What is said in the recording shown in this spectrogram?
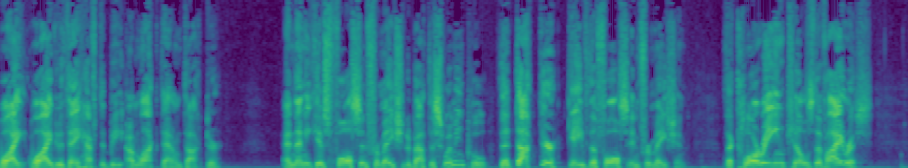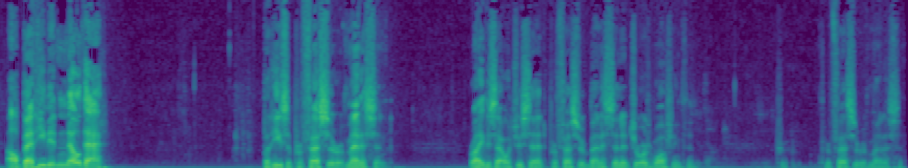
Why, why do they have to be on lockdown, doctor? And then he gives false information about the swimming pool. The doctor gave the false information. The chlorine kills the virus. I'll bet he didn't know that. But he's a professor of medicine. Right? Is that what you said? Professor of medicine at George Washington? Pro- professor of medicine.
